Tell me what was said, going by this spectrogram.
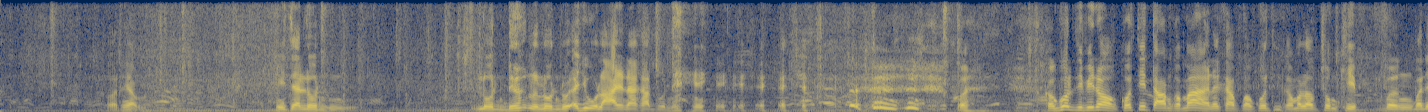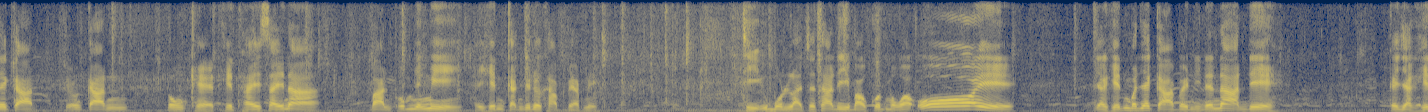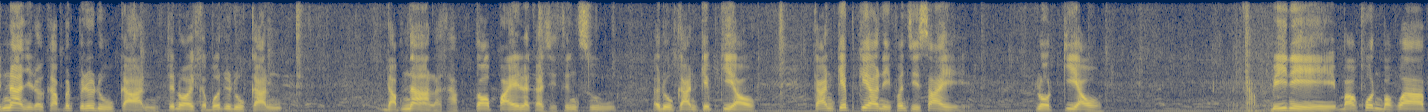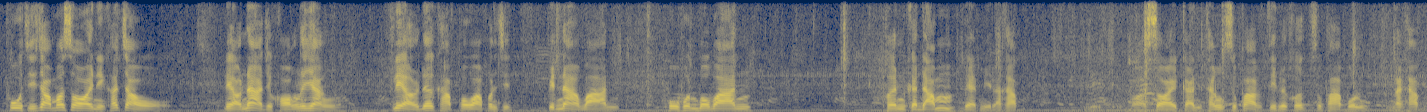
ครับมีแต่รุ่นรุ่นดึกหรือรุ่นรุ่นอายุหลายเนี่ยนะครับรุ่นนี้ ขอบคุณที่พี่น้องกดติดตามกันมานะครับขอบคุณที่เข้ามารับชมคลิปเบิ่งบรรยากาศเรื่องการลงแขกเฮ็ดไฮไซน้าบ้านผมยังมีให้เห็นกันอยู่ด้วยครับแบบนี้ ที่อุบลราชธานีบางคนบอกว่า โอ้ย อยากเห็นบรรยากาศแบบนี้นานๆเด้ก็อยากเห็นหน้าอยู่แล้วครับ มันเป็นฤดูกาลจะน้อยกับเบิดฤดูกาลดับหน้าแหละครับ ต่อไปแล้วก็สิถึงสู่ฤดูการเก็บเกี่ยว การเก็บเกี่ยวนี่เพิ่นสิใส่โหลดเกี่ยว ปีนี้บางคนบอกว่าผู้ที่เจ้ามาซอยนี่เขาเจ้าเลี้ยวหน้าเจ้าของหรือยังเลี้ยวเด้อครับ เพราะว่าเพิ่นสิเป็นหน้าหวาน ผู้เพิ่นบ่หวาน เพิ่นกระดำแบบนี้แหละครับนี่บ่ซอยกันทั้งสุภาพสตรีและสุภาพบุรุษนะครับ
